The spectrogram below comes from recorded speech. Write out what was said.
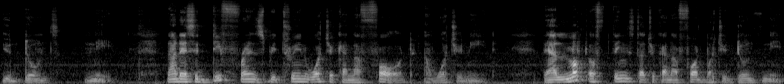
you don't need now, there's a difference between what you can afford and what you need. There are a lot of things that you can afford but you don't need.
